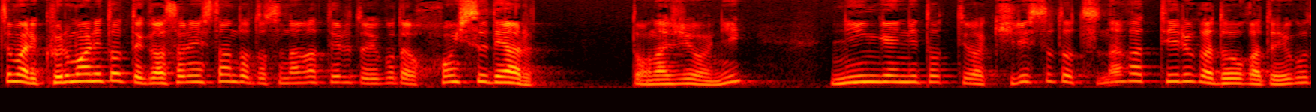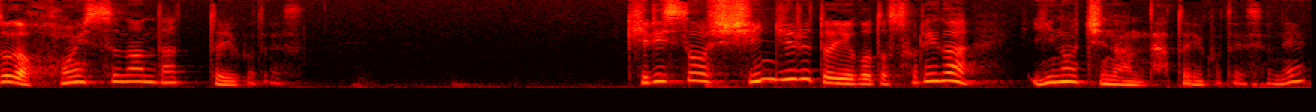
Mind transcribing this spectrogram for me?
つまり車にとってガソリンスタンドとつながっているということが本質であると同じように、人間にとってはキリストとつながっているかどうかということが本質なんだということです。キリストを信じるということ、それが命なんだということですよね。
